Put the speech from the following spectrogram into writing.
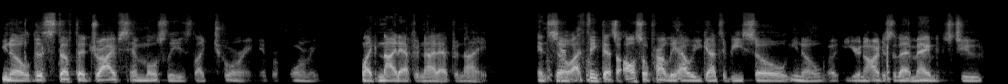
you know the stuff that drives him mostly is like touring and performing like night after night after night and so Yeah. i think that's also probably how he got to be so you know uh, you're an artist of that magnitude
